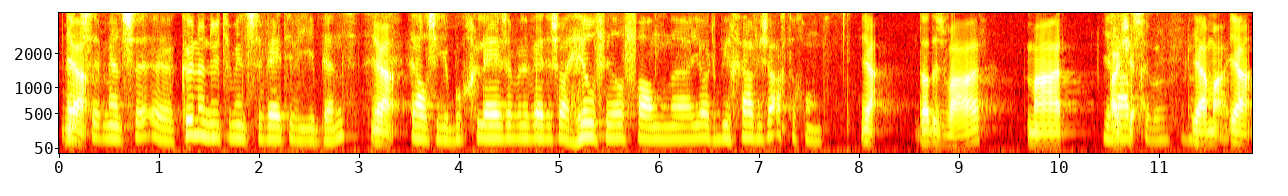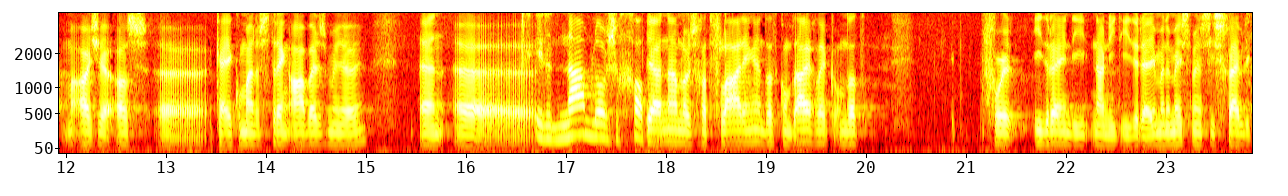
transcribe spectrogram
Mensen, ja. mensen uh, kunnen nu tenminste weten wie je bent. Ja. En als ze je boek gelezen hebben, dan weten ze wel heel veel van uh, jouw biografische achtergrond. Ja, dat is waar. Maar je als laatste je, ja, maar, ja, maar als je als... Uh, kijk, ik kom uit een streng arbeidersmilieu. En, eh, In het naamloze gat. ja, naamloos gat Vlaardingen. Dat komt eigenlijk omdat voor iedereen die, nou niet iedereen, maar de meeste mensen die schrijven,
